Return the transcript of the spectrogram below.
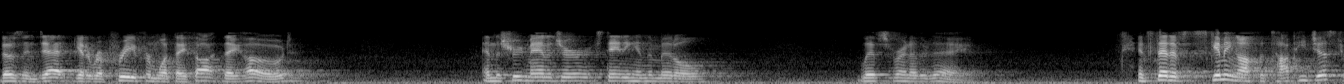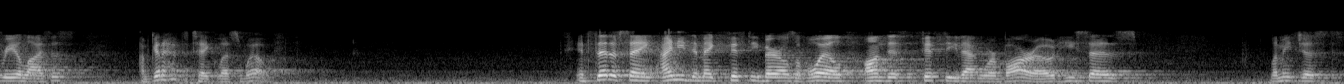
Those in debt get a reprieve from what they thought they owed. And the shrewd manager, standing in the middle, lives for another day. Instead of skimming off the top, he just realizes, I'm going to have to take less wealth. Instead of saying, I need to make 50 barrels of oil on this 50 that were borrowed, he says, let me just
